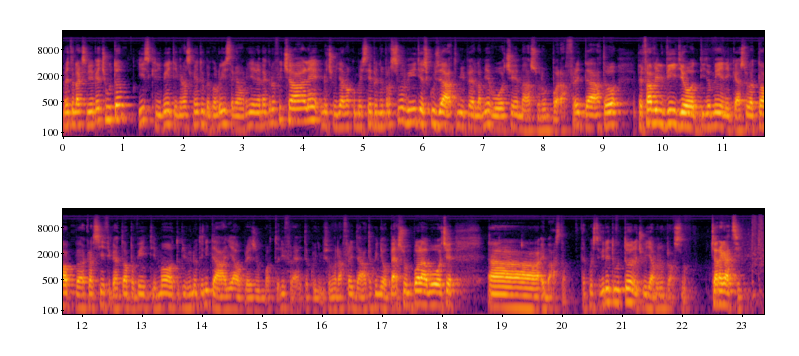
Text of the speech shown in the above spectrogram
Un like se vi è piaciuto. Iscrivetevi al nostro canale YouTube con l'Instagram Daniele Macro Ufficiale. Noi ci vediamo come sempre nel prossimo video. Scusatemi per la mia voce, ma sono un po' raffreddato. Per farvi il video di domenica sulla top classifica top 20 moto più venute in Italia, ho preso un botto di freddo, quindi mi sono raffreddato, quindi ho perso un po' la voce. Uh, e basta. Da questo video è tutto. Noi ci vediamo in un prossimo. Ciao ragazzi!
